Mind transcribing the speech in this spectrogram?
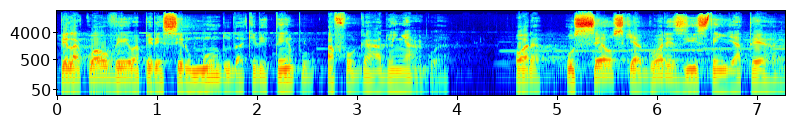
pela qual veio a perecer o mundo daquele tempo afogado em água. Ora, os céus que agora existem e a terra,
